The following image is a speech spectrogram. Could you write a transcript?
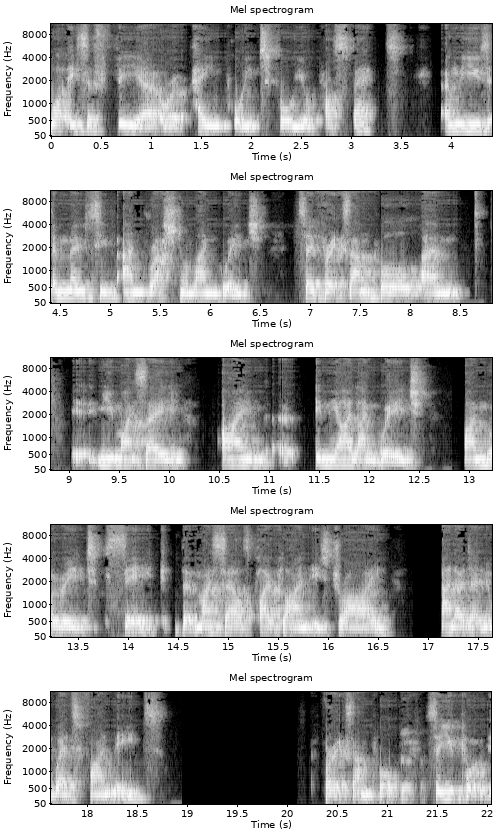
what is a fear or a pain point for your prospect. And we use emotive and rational language. So for example, um, you might say, I'm uh, in the iLanguage, I'm worried sick that my sales pipeline is dry and I don't know where to find leads, for example. Perfect. So you put,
